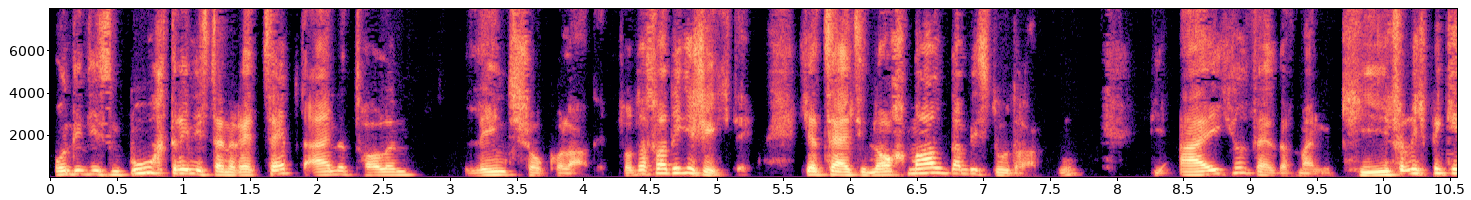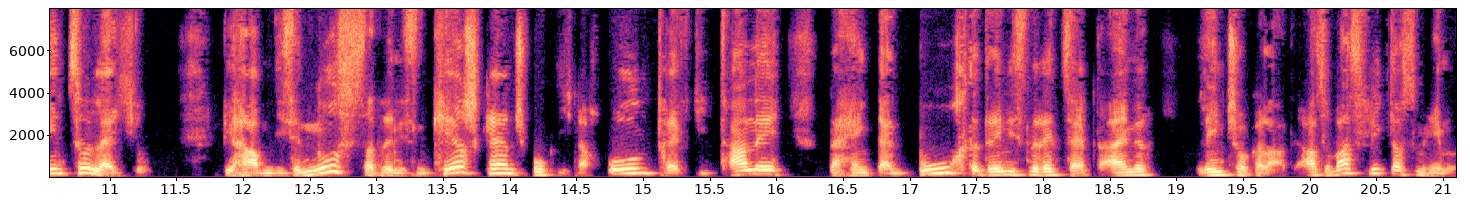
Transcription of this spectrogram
und in diesem Buch drin ist ein Rezept einer tollen Lindschokolade. So, das war die Geschichte. Ich erzähle sie nochmal dann bist du dran. Hm? Die Eichel fällt auf meinen Kiefer, ich beginne zu lächeln. Wir haben diese Nuss, da drin ist ein Kirschkern, spuck ich nach unten, treffe die Tanne, da hängt ein Buch, da drin ist ein Rezept einer Lindschokolade. Also was fliegt aus dem Himmel?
